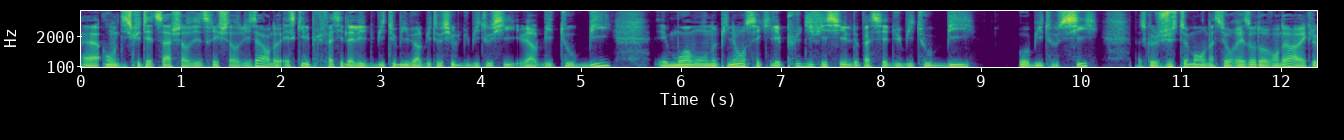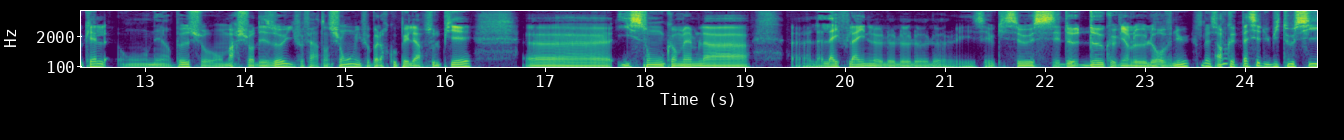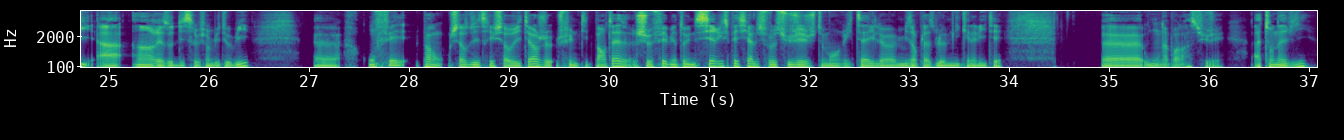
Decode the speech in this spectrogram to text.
Euh, on discutait de ça, chers auditrices, chers auditeurs, de est-ce qu'il est plus facile d'aller du B2B vers le B2C ou du B2C vers le B2B Et moi, mon opinion, c'est qu'il est plus difficile de passer du B2B au B2C parce que justement on a ce réseau de revendeurs avec lequel on est un peu sur on marche sur des œufs il faut faire attention il faut pas leur couper l'herbe sous le pied euh, ils sont quand même la la lifeline le, le, le, le c'est c'est de d'eux que vient le, revenu Bien alors sûr. que de passer du B2C à un réseau de distribution B2B euh, on fait, pardon, chers auditrices, chers auditeurs, je, je, fais une petite parenthèse. Je fais bientôt une série spéciale sur le sujet justement retail, euh, mise en place de l'omnicanalité, euh, où on abordera ce sujet. À ton avis,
